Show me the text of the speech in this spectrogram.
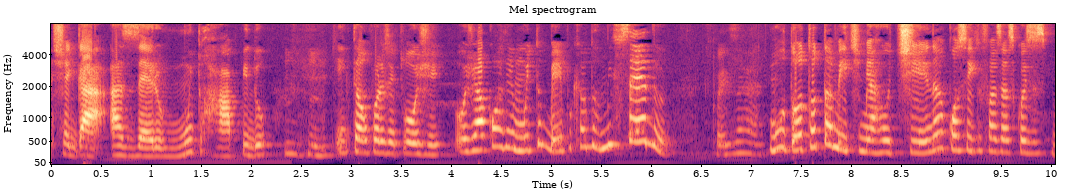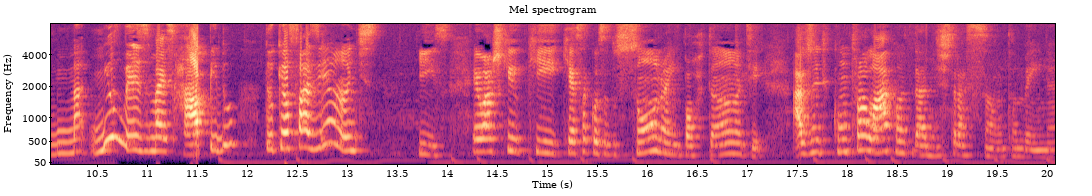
chegar a zero muito rápido. Uhum. Então, por exemplo, hoje, hoje eu acordei muito bem porque eu dormi cedo. Pois é. Mudou totalmente minha rotina, consegui fazer as coisas mil vezes mais rápido do que eu fazia antes. Isso. Eu acho que, que, que, essa coisa do sono é importante. A gente controlar a quantidade de distração também, né?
